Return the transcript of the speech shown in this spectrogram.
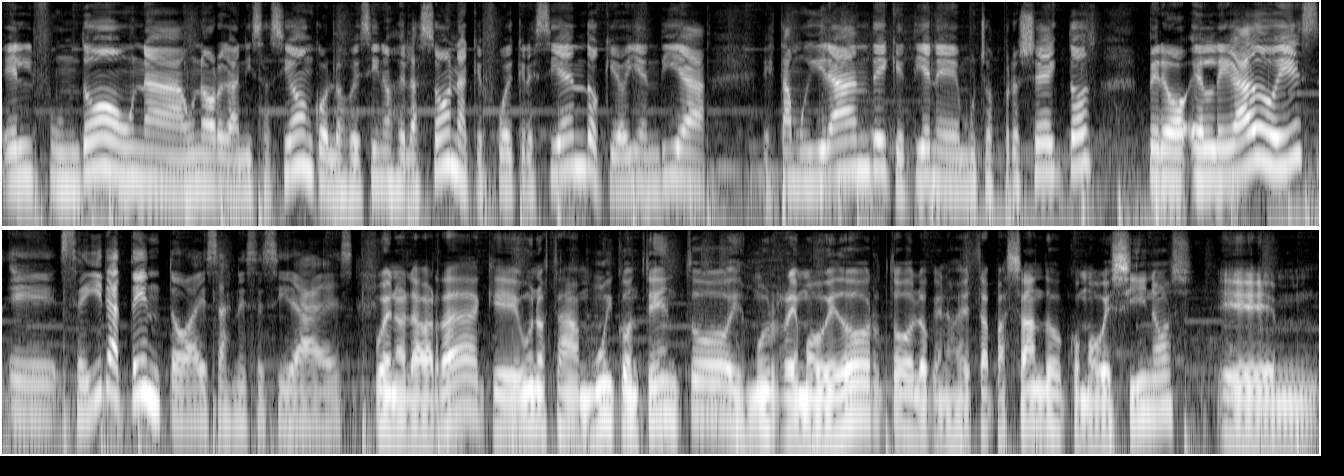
él fundó una, una organización con los vecinos de la zona que fue creciendo, que hoy en día está muy grande, que tiene muchos proyectos, pero el legado es eh, seguir atento a esas necesidades. Bueno, la verdad que uno está muy contento, es muy removedor todo lo que nos está pasando como vecinos. Em,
